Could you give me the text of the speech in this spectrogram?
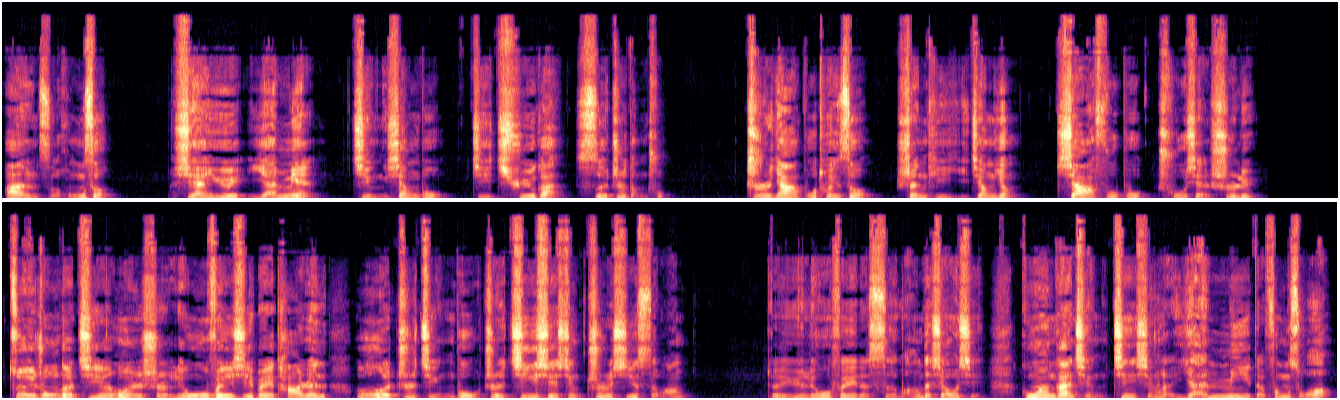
暗紫红色，显于颜面、颈项部及躯干、四肢等处，指压不褪色，身体已僵硬，下腹部出现湿绿。最终的结论是刘飞系被他人扼制颈部致机械性窒息死亡。对于刘飞的死亡的消息，公安干警进行了严密的封锁。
